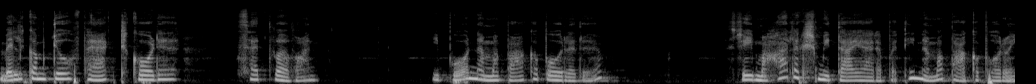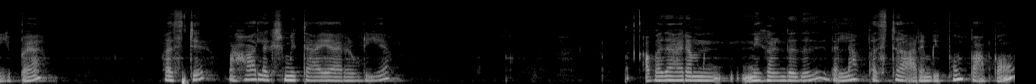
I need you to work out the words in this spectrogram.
வெல்கம் டு ஃபேக்ட் கோடு சத்வவான் இப்போது நம்ம பார்க்க போகிறது ஸ்ரீ மகாலட்சுமி தாயாரை பற்றி நம்ம பார்க்க போகிறோம் இப்போ. ஃபஸ்ட்டு மகாலட்சுமி தாயாருடைய அவதாரம் நிகழ்ந்தது. இதெல்லாம் ஃபஸ்ட்டு ஆரம்பிப்போம் பார்ப்போம்.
